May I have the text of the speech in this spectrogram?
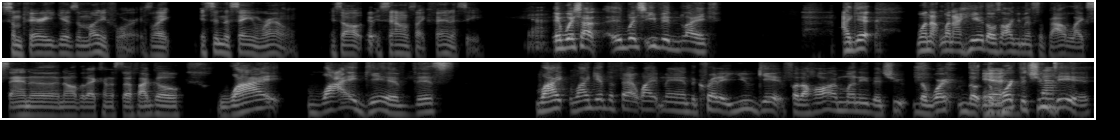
some fairy gives them money for it. It's like it's in the same realm. It's all it sounds like fantasy. Yeah. In which I, in which even like, I get when I when I hear those arguments about like Santa and all of that kind of stuff, I go, why, why give this, why, why give the fat white man the credit you get for the hard money that you, the work, the, Yeah. the work that you Yeah. did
